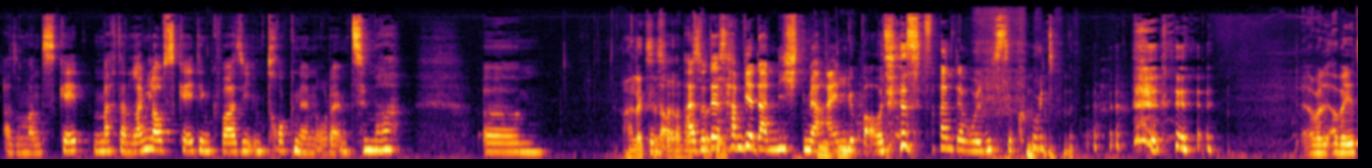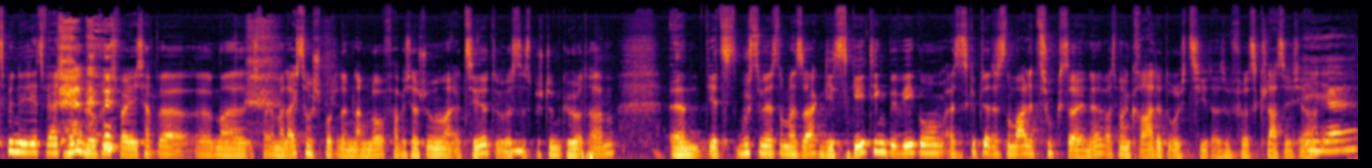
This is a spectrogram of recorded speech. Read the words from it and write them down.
Also man skate, macht dann Langlaufskating quasi im Trocknen oder im Zimmer. Ähm, Alex, genau. das Also das dich. haben wir dann nicht mehr mhm. eingebaut. Das fand er wohl nicht so gut. aber, aber jetzt bin ich, jetzt wäre ich hellhörig, weil ich habe ja äh, mal, ich war ja mal Leistungssportler im Langlauf, habe ich ja schon mal erzählt, du wirst mhm. das bestimmt gehört haben. Ähm, jetzt musst du mir das nochmal sagen, die Skating-Bewegung, also es gibt ja das normale Zugseil, ne, was man gerade durchzieht, also fürs Klassisch, ja? Ja,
